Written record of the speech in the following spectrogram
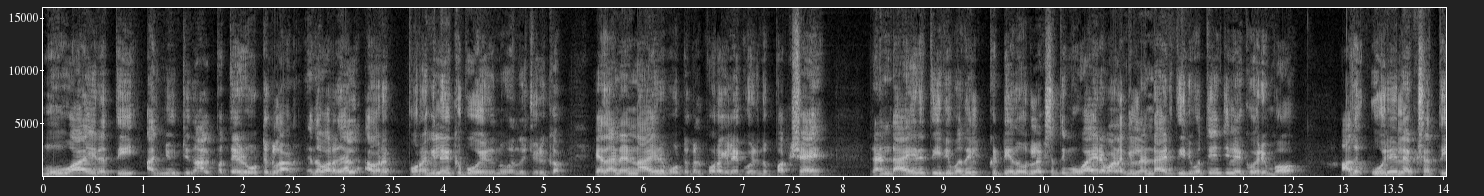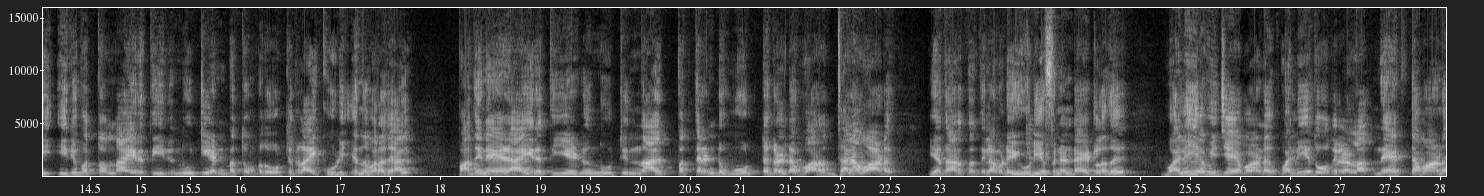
മൂവായിരത്തി അഞ്ഞൂറ്റി നാൽപ്പത്തേഴ് വോട്ടുകളാണ്. എന്ന് പറഞ്ഞാൽ അവർ പുറകിലേക്ക് പോയിരുന്നു എന്ന് ചുരുക്കം. ഏതാണ്ട് എണ്ണായിരം വോട്ടുകൾ പുറകിലേക്ക് വരുന്നു. പക്ഷേ രണ്ടായിരത്തി ഇരുപതിൽ കിട്ടിയത് ഒരു ലക്ഷത്തി മൂവായിരം ആണെങ്കിൽ രണ്ടായിരത്തി ഇരുപത്തിയഞ്ചിലേക്ക് വരുമ്പോൾ അത് ഒരു ലക്ഷത്തി ഇരുപത്തൊന്നായിരത്തി ഇരുന്നൂറ്റി എൺപത്തൊമ്പത് വോട്ടുകളായി കൂടി. എന്ന് പറഞ്ഞാൽ പതിനേഴായിരത്തി എഴുന്നൂറ്റി നാൽപ്പത്തിരണ്ട് വോട്ടുകളുടെ വർധനവാണ് യഥാർത്ഥത്തിൽ അവിടെ യു ഡി എഫിന് ഉണ്ടായിട്ടുള്ളത് വലിയ വിജയമാണ് വലിയ തോതിലുള്ള നേട്ടമാണ്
